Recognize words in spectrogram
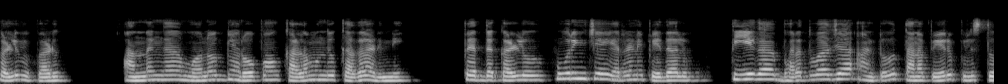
కళ్ళు విప్పాడు. అందంగా మనోజ్ఞ రూపం కళ్ళ ముందు కదలాడింది. పెద్ద కళ్ళు పూరించే ఎర్రని పేదాలు తీయగా భరద్వాజ అంటూ తన పేరు పిలుస్తూ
